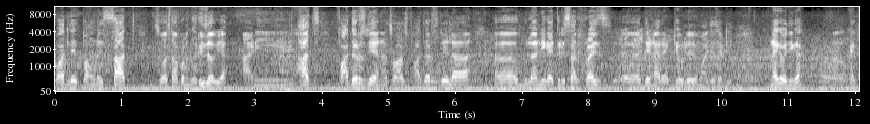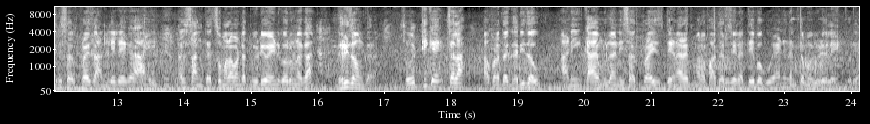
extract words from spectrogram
वाजले पावणे सात. सो आता आपण घरी जाऊया. आणि आज फादर्स डे आहे ना सो आज फादर्स डेला मुलांनी काहीतरी सरप्राईज देणार आहे ठेवलेलं माझ्यासाठी. नाही का माहिती का काहीतरी सरप्राईज आणलेले का आहे असं सांगतात. सो मला म्हणतात व्हिडिओ एंड करू नका. घरी जाऊन करा. सो ठीक आहे चला आपण आता घरी जाऊ. आणि काय मुलांनी सरप्राईज देणार आहेत मला फादर्स डेला ते बघू आणि नंतर मग व्हिडिओला एंड करूया.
